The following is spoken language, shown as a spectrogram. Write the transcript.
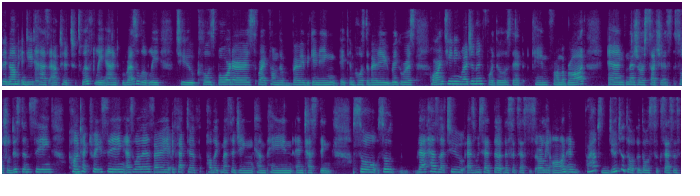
Vietnam indeed has acted swiftly and resolutely to close borders right from the very beginning. It imposed a very rigorous quarantining regimen for those that came from abroad and measures such as social distancing, contact tracing, as well as very effective public messaging campaign and testing. So, so that has led to, as we said, the, the successes early on, and perhaps due to tho- those successes,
